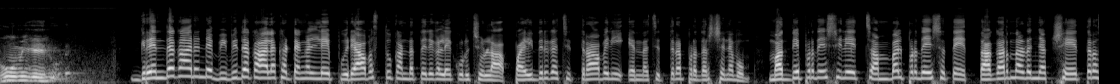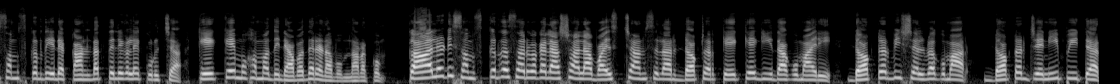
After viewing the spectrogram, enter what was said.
ഭൂമികയിലൂടെ. ഗ്രന്ഥകാരന്റെ വിവിധ കാലഘട്ടങ്ങളിലെ പുരാവസ്തു കണ്ടെത്തലുകളെക്കുറിച്ചുള്ള പൈതൃക ചിത്രാവലി എന്ന ചിത്രപ്രദർശനവും മധ്യപ്രദേശിലെ ചമ്പൽ പ്രദേശത്തെ തകർന്നടഞ്ഞ ക്ഷേത്ര സംസ്കൃതിയുടെ കണ്ടെത്തലുകളെക്കുറിച്ച് കെ കെ മുഹമ്മദിന്റെ അവതരണവും നടക്കും. കാലടി സംസ്കൃത സർവകലാശാല vice chancellor doctor K. K. Geethakumari doctor V. Selvakumar doctor Jenny Peter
